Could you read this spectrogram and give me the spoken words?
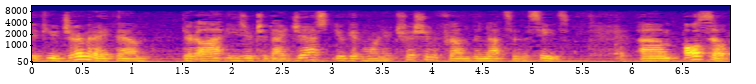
if you germinate them, they're a lot easier to digest. You'll get more nutrition from the nuts and the seeds. Um, also,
